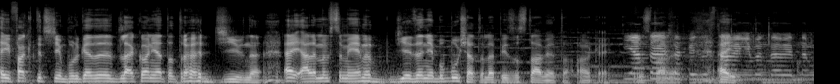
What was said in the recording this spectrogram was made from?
Ej, faktycznie, burgery dla konia to trochę dziwne. Ej, ale my w sumie jemy jedzenie Bobusia, to lepiej zostawię to. Okej, Ja zostawię. też lepiej zostawię, Ej, nie będę jednemu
